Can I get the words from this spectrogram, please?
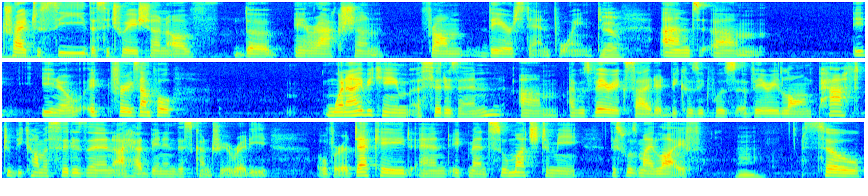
try to see the situation of the interaction from their standpoint. Yeah. and um, it you know it for example when i became a citizen um, i was very excited because it was a very long path to become a citizen. I had been in this country already over a decade and it meant so much to me this was my life so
